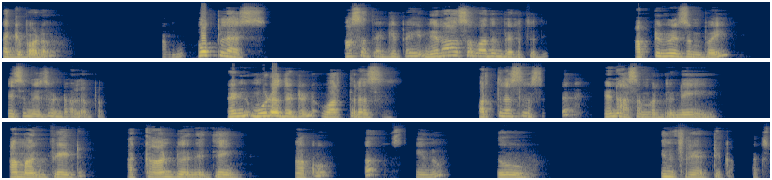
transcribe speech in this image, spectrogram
తగ్గిపోవడం. హోప్లెస్ ఆశ తగ్గిపోయి నిరాశవాదం పెరుగుతుంది. ఆప్టిమిజం పోయి పెసిమిజం డెవలప్ రెండు మూడోది ఏంటంటే వర్త్లెస్ వర్త్లెస్నెస్ అంటే నేను అసమర్థుని. I'm unfit I can't do anything నాకు నేను ఇన్ఫీరియారిటీ కాంప్లెక్స్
